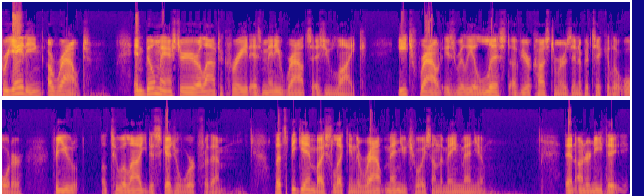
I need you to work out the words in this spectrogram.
Creating a route. In Billmaster, you're allowed to create as many routes as you like. Each route is really a list of your customers in a particular order for you uh, to allow you to schedule work for them. Let's begin by selecting the route menu choice on the main menu. Then underneath it,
